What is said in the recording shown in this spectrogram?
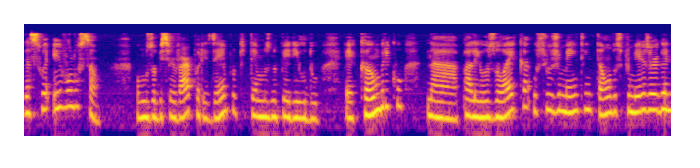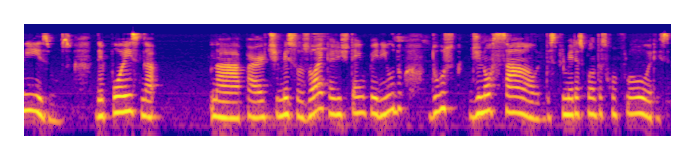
da sua evolução. Vamos observar, por exemplo, que temos no período é, câmbrico, na paleozoica, o surgimento então dos primeiros organismos. Depois, na, na parte mesozoica, a gente tem o período dos dinossauros, das primeiras plantas com flores,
